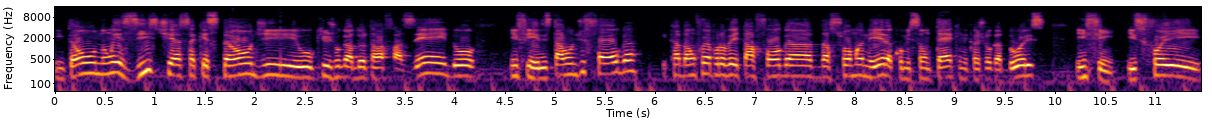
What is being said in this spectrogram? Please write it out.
Então não existe essa questão de o que o jogador estava fazendo. Enfim, eles estavam de folga e cada um foi aproveitar a folga da sua maneira, comissão técnica, jogadores, enfim, isso foi.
